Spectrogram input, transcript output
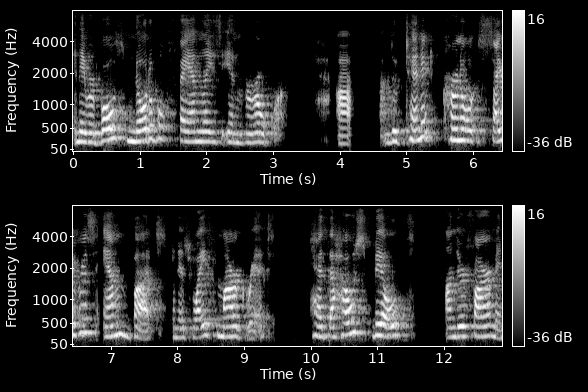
And they were both notable families in Viroqua. Uh, Lieutenant Colonel Cyrus M. Butt and his wife Margaret had the house built on their farm in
